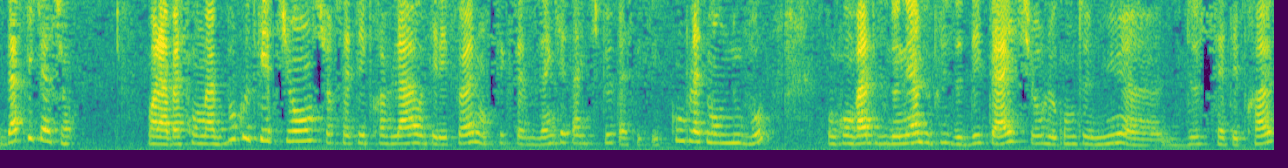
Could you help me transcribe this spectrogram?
d'application. Voilà, parce qu'on a beaucoup de questions sur cette épreuve-là au téléphone. On sait que ça vous inquiète un petit peu parce que c'est complètement nouveau. Donc on va vous donner un peu plus de détails sur le contenu de cette épreuve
